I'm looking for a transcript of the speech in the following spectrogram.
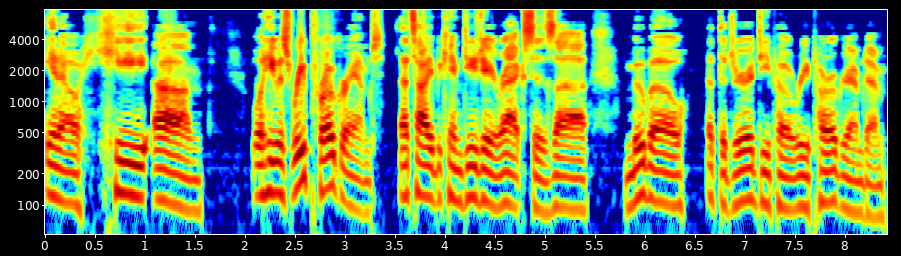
you know he um, well he was reprogrammed. That's how he became DJ Rex. Is uh, Mubo at the Droid Depot reprogrammed him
